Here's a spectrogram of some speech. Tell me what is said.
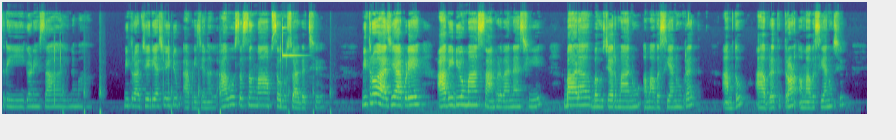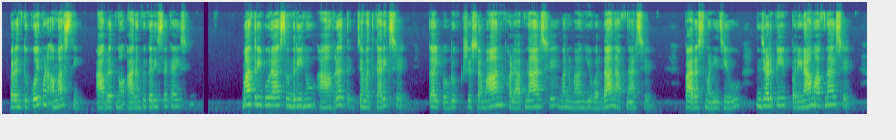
શ્રી ગણેશાય નમઃ. મિત્રો, આપ જોઈ રહ્યા છો યુટ્યુબ આપણી ચેનલ. આવો સત્સંગમાં આપ સૌનું સ્વાગત છે. મિત્રો, આજે આપણે આ વિડીયોમાં સાંભળવાના છીએ બાળા બહુચરમાનું અમાવસ્યાનું વ્રત. આમ તો આ વ્રત ત્રણ અમાવસ્યાનું છે, પરંતુ કોઈ પણ અમાસથી આ વ્રતનો આરંભ કરી શકાય છે. મા ત્રિપુરા સુંદરીનું આ વ્રત ચમત્કારિક છે. કલ્પવૃક્ષ સમાન ફળ આપનાર છે, મન માંગ્યું વરદાન આપનાર છે. પારસમણી જેવું ઝડપી પરિણામ આપનાર છે.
